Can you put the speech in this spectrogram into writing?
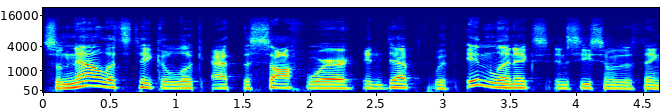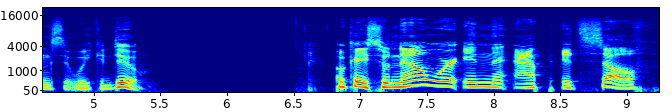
So now let's take a look at the software in depth within Linux and see some of the things that we can do. Okay, so now we're in the app itself,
